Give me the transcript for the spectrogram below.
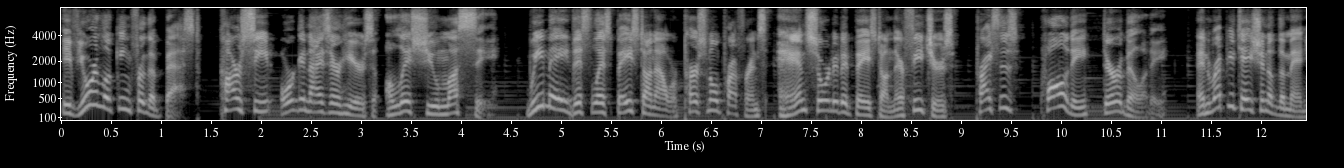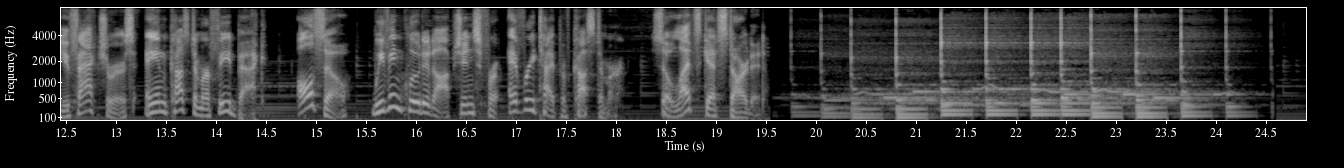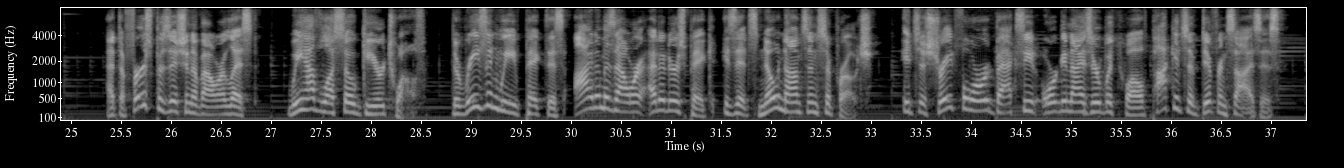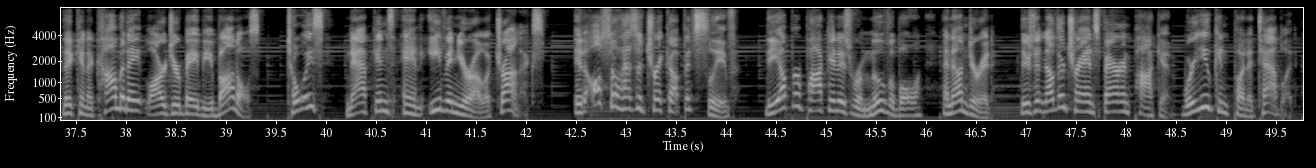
If you're looking for the best car seat organizer, here's a list you must see. We made this list based on our personal preference and sorted it based on their features, prices, quality, durability, and reputation of the manufacturers and customer feedback. Also, we've included options for every type of customer. So let's get started. At the first position of our list, we have Lusso Gear 12. The reason we've picked this item as our editor's pick is its no-nonsense approach. It's a straightforward backseat organizer with 12 pockets of different sizes that can accommodate larger baby bottles, toys, napkins, and even your electronics. It also has a trick up its sleeve. The upper pocket is removable, and under it, there's another transparent pocket where you can put a tablet.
